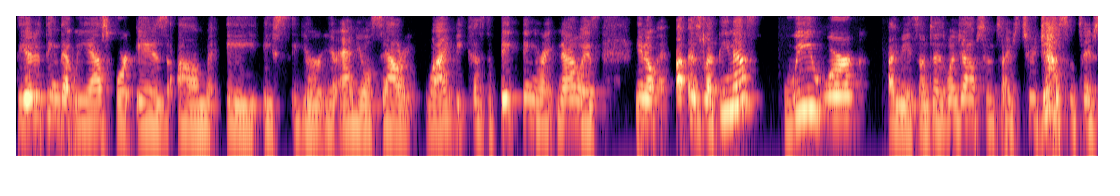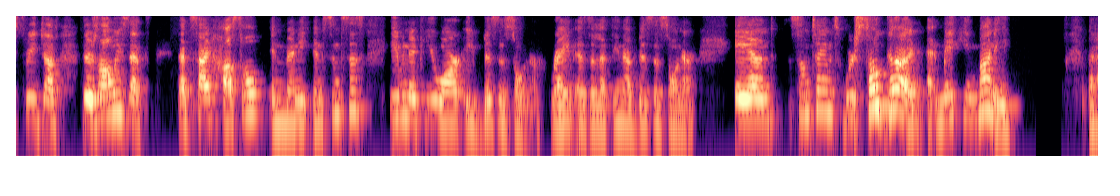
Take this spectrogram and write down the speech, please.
The other thing that we ask for is um, a, a, your, your annual salary. Why? Because the big thing right now is, you know, as Latinas, we work, I mean, sometimes one job, sometimes two jobs, sometimes three jobs. There's always that that side hustle in many instances, even if you are a business owner, right? As a Latina business owner. And sometimes we're so good at making money, but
